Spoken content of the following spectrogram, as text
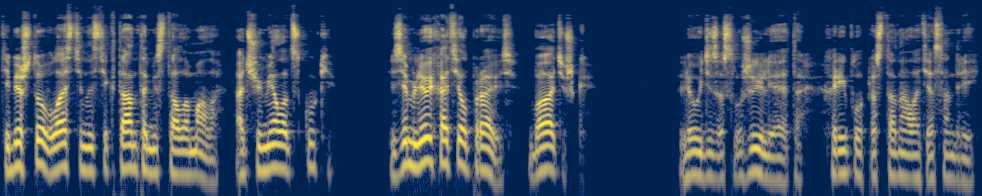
Тебе что, власти над сектантами стало мало? Очумел от скуки? Землей хотел править, батюшка. Люди заслужили это, хрипло простонал отец Андрей.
